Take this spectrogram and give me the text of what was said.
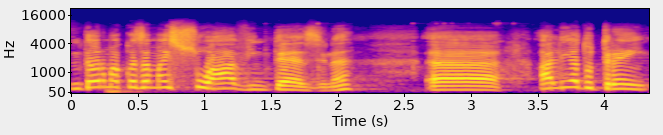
então era uma coisa mais suave em tese, né? Uh, a linha do trem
